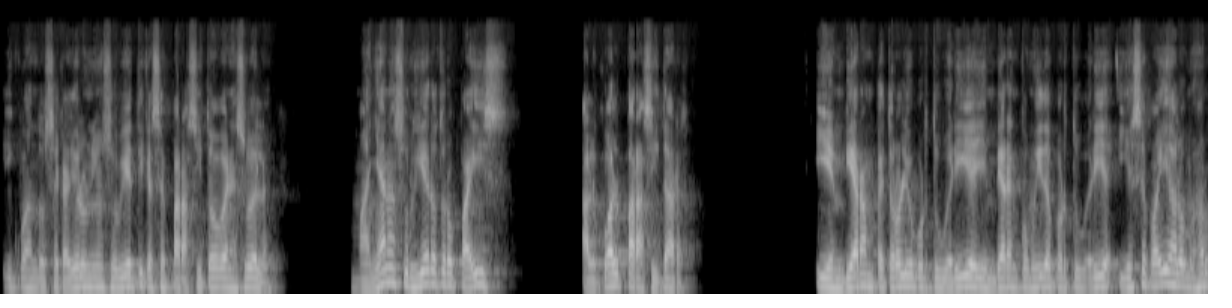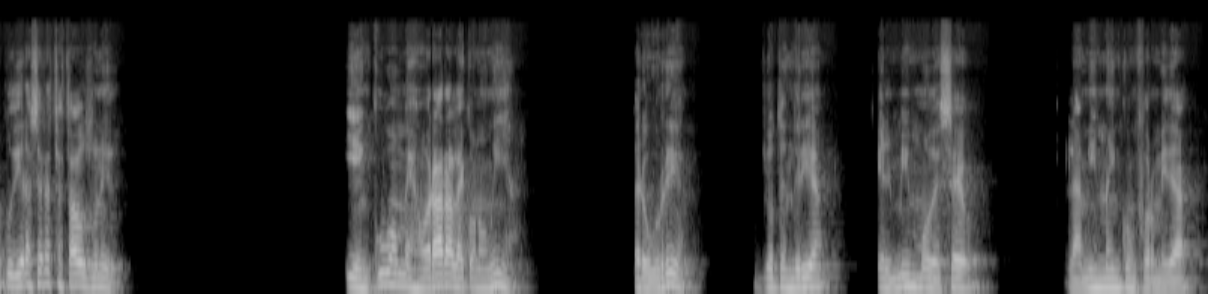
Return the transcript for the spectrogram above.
y cuando se cayó la Unión Soviética se parasitó Venezuela, mañana surgiera otro país al cual parasitar, y enviaran petróleo por tubería y enviaran comida por tubería, y ese país a lo mejor pudiera ser hasta Estados Unidos. Y en Cuba mejorara la economía. Pero ocurría, yo tendría el mismo deseo, la misma inconformidad,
